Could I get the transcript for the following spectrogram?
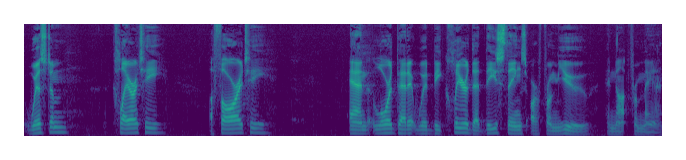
wisdom, clarity, authority, and Lord, that it would be clear that these things are from you and not from man.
